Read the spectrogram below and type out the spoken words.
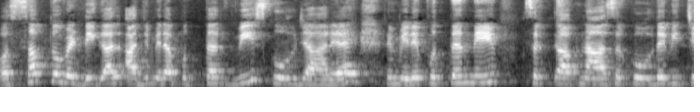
ਔਰ ਸਭ ਤੋਂ ਵੱਡੀ ਗੱਲ ਅੱਜ ਮੇਰਾ ਪੁੱਤਰ ਵੀ ਸਕੂਲ ਜਾ ਰਿਹਾ ਹੈ ਤੇ ਮੇਰੇ ਪੁੱਤਰ ਨੇ ਸਰ ਆਪਣਾ ਸਕੂਲ ਦੇ ਵਿੱਚ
